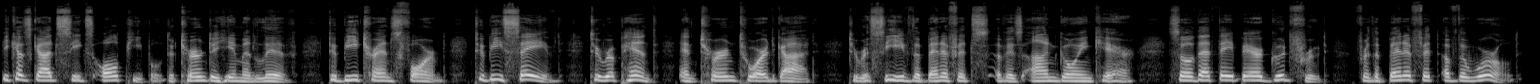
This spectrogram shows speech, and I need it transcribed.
because God seeks all people to turn to Him and live, to be transformed, to be saved, to repent and turn toward God, to receive the benefits of His ongoing care, so that they bear good fruit for the benefit of the world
